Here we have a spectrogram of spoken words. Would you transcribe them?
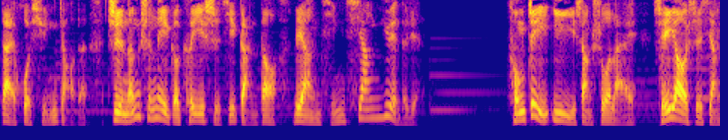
待或寻找的，只能是那个可以使其感到两情相悦的人。从这一意义上说来，谁要是想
